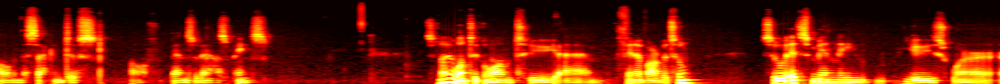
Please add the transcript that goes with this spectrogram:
following the second dose of benzodiazepines. So now I want to go on to um, phenobarbital. So it's mainly used where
